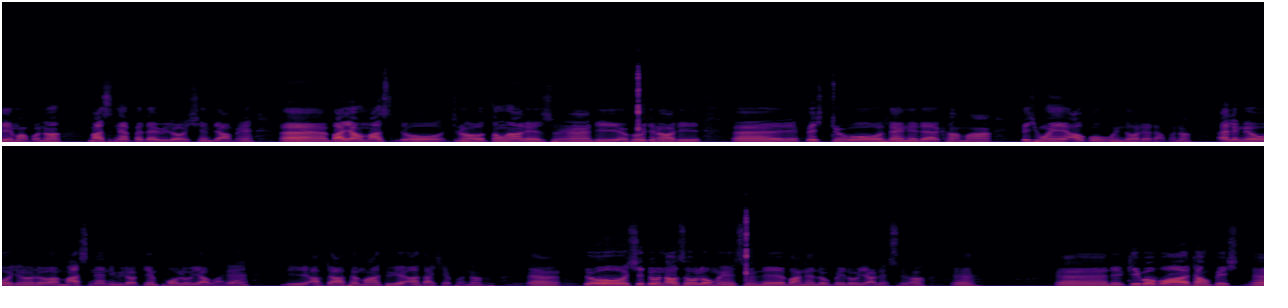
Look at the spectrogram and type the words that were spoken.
လေးမှာပေါ့နော် mask နဲ့ပတ်သက်ပြီးတော့ရှင်းပြမယ်အဲဘာကြောင့် mask ကိုကျွန်တော်တို့သုံးရလဲဆိုရင်ဒီအခုကျွန်တော်ဒီအဲ page 2ကိုလှန်နေတဲ့အခါမှာ page 1ရဲ့အောက်ကိုဝင်တော့တတ်တာပေါ့နော်အဲ့လိုမျိုးကိုကျွန်တော်တို့က mask နဲ့နေပြီးတော့ပြင်ဖော်လို့ရပါတယ်ဒီ after ဘက်မှာသူရဲ့အတားချက်ပေါ့နော်အဲသူ့ကိုရှစ်တိုးနောက်ဆုံးလုံးမယ်ဆိုရင်လည်းဗာနဲ့လုပ်ပေးလို့ရလဲဆိုတော့အဲအဲဒီ keyboard ပေါ်က down page အဲ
